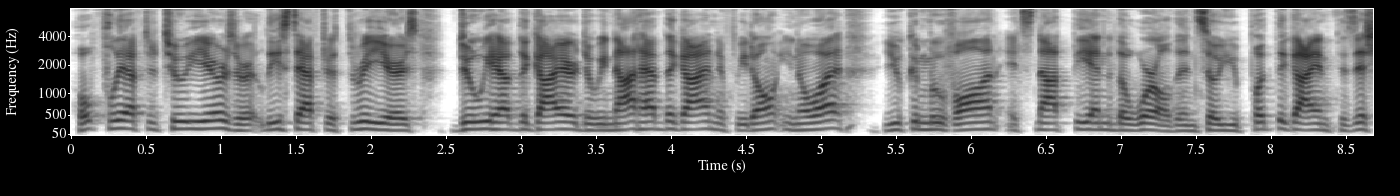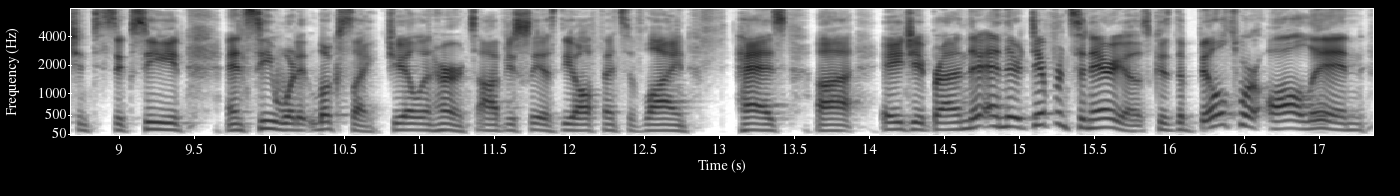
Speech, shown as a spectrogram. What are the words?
hopefully after two years or at least after three years, do we have the guy or do we not have the guy? And if we don't, you know what? You can move on. It's not the end of the world. And so you put the guy in position to succeed and see what it looks like. Jalen Hurts, obviously, as the offensive line has uh, AJ Brown, and they're, and they're different scenarios because the Bills were all in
